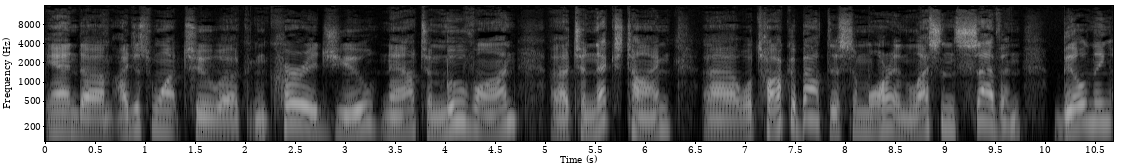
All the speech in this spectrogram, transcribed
And um, I just want to uh, encourage you now to move on uh, to next time. Uh, we'll talk about this some more in Lesson 7 Building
